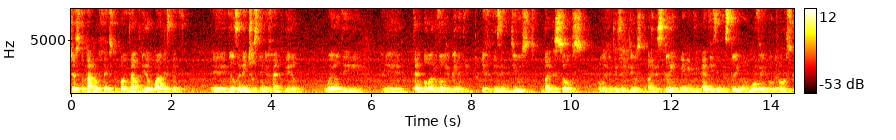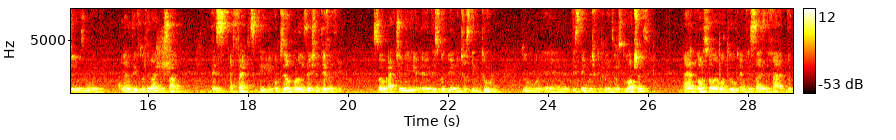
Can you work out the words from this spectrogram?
Just a couple of things to point out here. One is that uh, there's an interesting effect here where the uh, temporal variability, if it is induced by the source, or if it is induced by the screen, meaning the eddies in the screen are moving or the whole screen is moving relative to the line of sight, this affects the observed polarization differently. So actually, uh, this could be an interesting tool to uh, distinguish between those two options. And also I want to emphasize the fact that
